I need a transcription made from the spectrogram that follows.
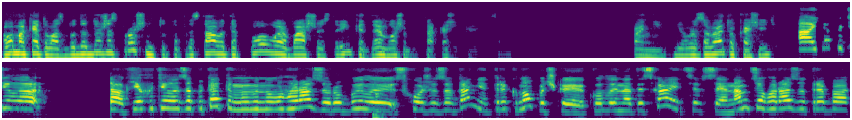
Але макет у вас буде дуже спрощений, тобто представити поле вашої сторінки, де може бути. Так, кажіть, кажіть. Пані Єлизавету, кажіть. А я хотіла. Так, я хотіла запитати, ми минулого разу робили схоже завдання, три кнопочки, коли натискається все. Нам цього разу треба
